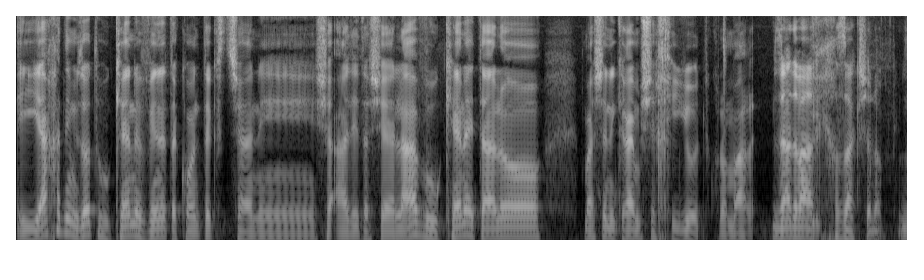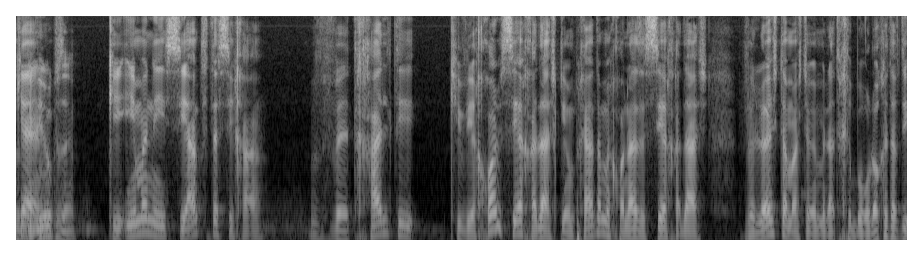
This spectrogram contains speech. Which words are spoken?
יחד עם זאת, הוא כן הבין את הקונטקסט שאני שאלתי את השאלה, והוא כן הייתה לו מה שנקרא המשכיות. כלומר, זה הדבר הכי חזק שלו. זה כן. בדיוק זה. כי אם אני סיימתי את השיחה, והתחלתי כביכול שיח חדש, כי מבחינת המכונה זה שיח חדש, ולא השתמשתי במילת חיבור, לא כתבתי,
